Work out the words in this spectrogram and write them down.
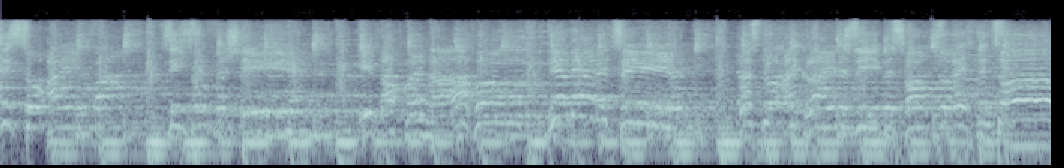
ist so einfach, sich zu verstehen. Gebt auch mal nach und ihr werdet sehen, dass nur ein kleines Liebeswort zur rechten Zeit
